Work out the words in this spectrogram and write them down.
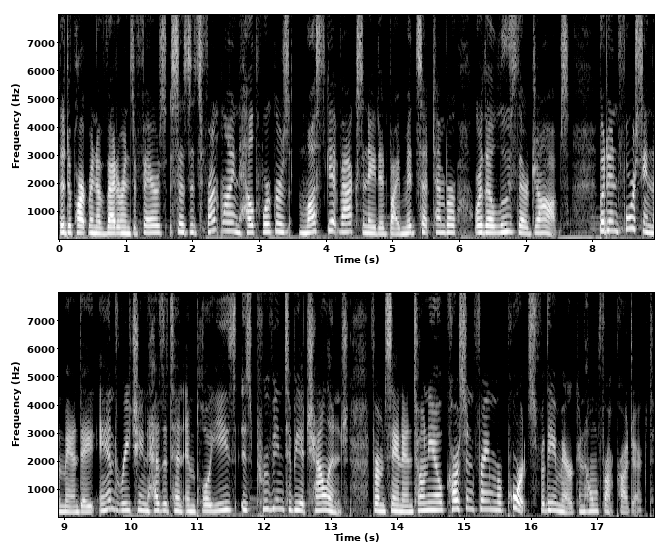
The Department of Veterans Affairs says its frontline health workers must get vaccinated by mid September or they'll lose their jobs. But enforcing the mandate and reaching hesitant employees is proving to be a challenge. From San Antonio, Carson Frame reports for the American Homefront Project.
